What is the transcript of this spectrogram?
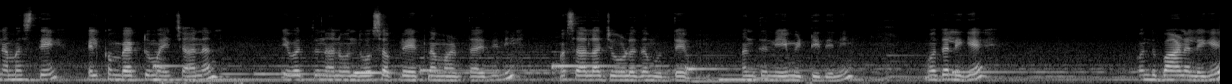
ನಮಸ್ತೆ welcome back to my channel ಇವತ್ತು ನಾನು ಒಂದು ಹೊಸ ಪ್ರಯತ್ನ ಮಾಡ್ತಾ ಇದ್ದೀನಿ. ಮಸಾಲ ಜೋಳದ ಮುದ್ದೆ ಅಂತ ನೇಮ್ ಇಟ್ಟಿದ್ದೀನಿ. ಮೊದಲಿಗೆ ಒಂದು ಬಾಣಲೆಗೆ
